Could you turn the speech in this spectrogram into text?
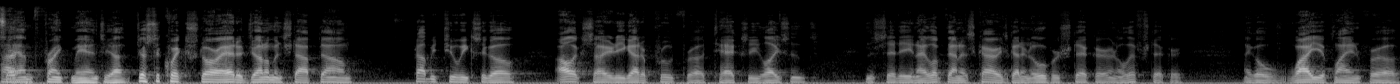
Hi, I'm Frank Mangia. Just a quick story. I had a gentleman stop down probably two weeks ago, all excited. He got approved for a taxi license in the city, and I looked on his car. He's got an Uber sticker and a Lyft sticker. I go, "Why are you applying for a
